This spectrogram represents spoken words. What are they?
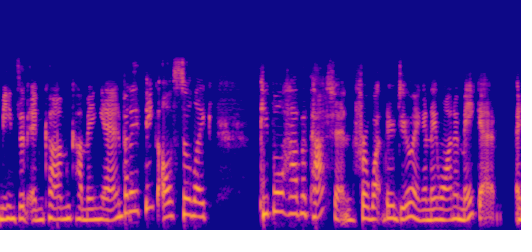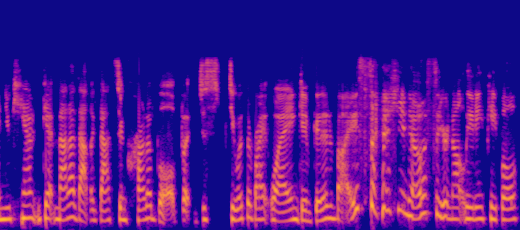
means of income coming in. But I think also like, people have a passion for what they're doing and they want to make it. And you can't get mad at that. Like, that's incredible, but just do it the right way and give good advice, you know, so you're not leading people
